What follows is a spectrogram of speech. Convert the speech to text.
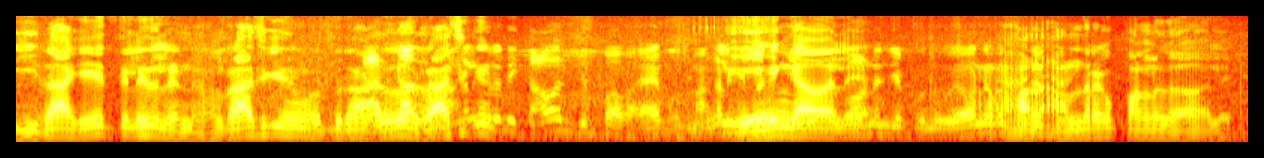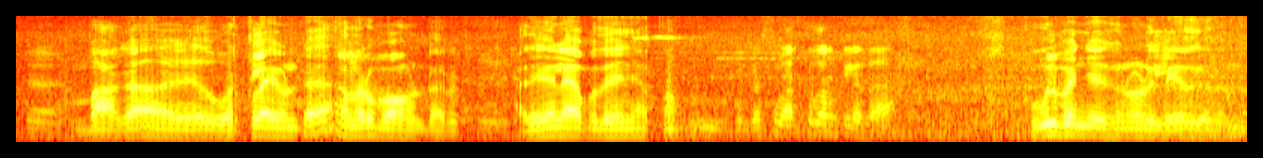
ఈ నాకేం తెలియదులేండి. అసలు రాజకీయం వద్దు నాకు. కాదు, రాజకీయం మంగళగిరిలో నీకు కావాలని చెప్పావా? ఇప్పుడు మంగళగిరిలో ఏం నీకు కావాలి? బాగుందని చెప్పు. నువ్వు ఎవరిని అ- అందరికి పనులు కావాలి. బాగా ఏదో వర్క్లు అయి ఉంటే అందరూ బాగుంటారు. అదేం లేకపోతే ఏం చేస్తాం? ఇప్పుడు వర్క్ దొరకలేదా? కూలి పని చేసినోడికి లేదు కదండి.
